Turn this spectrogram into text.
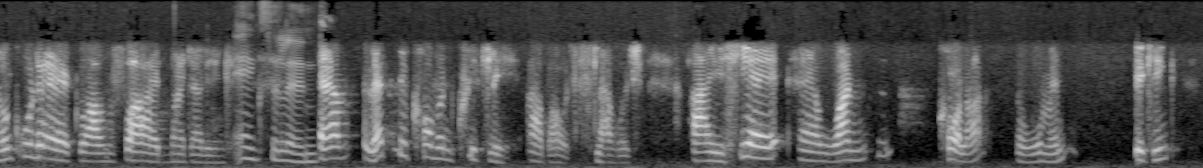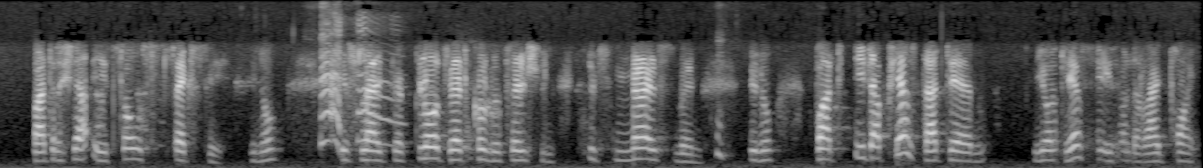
Nonkuleko, I'm fine, my darling. Excellent. Um, let me comment quickly about language. I hear uh, one caller, a woman, speaking. Patricia is so sexy, you know. it's like a closet conversation. It's nice, man, you know. But it appears that um, your guest is on the right point.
